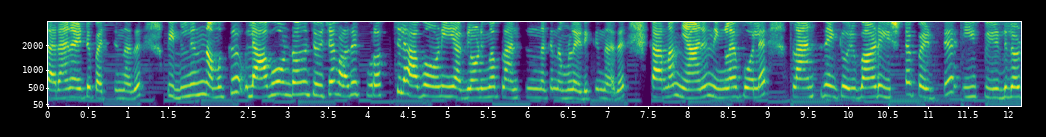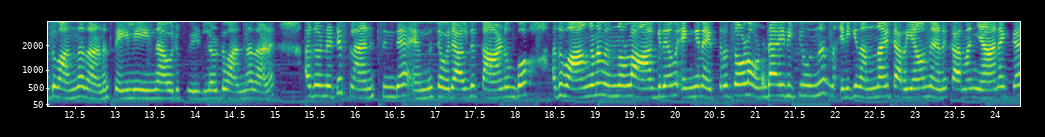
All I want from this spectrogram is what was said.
തരാനായിട്ട് പറ്റുന്നത്. അപ്പൊ ഇതിൽ നിന്ന് നമുക്ക് ലാഭം ഉണ്ടോ എന്ന് ചോദിച്ചാൽ വളരെ കുറച്ച് ലാഭമാണ് ഈ അഗ്ലോണിമ പ്ലാന്റ്സിൽ നിന്നൊക്കെ നമ്മൾ എടുക്കുന്നത്. കാരണം ഞാനും നിങ്ങളെ പോലെ പ്ലാന്റ്സിനെയൊക്കെ ഒരുപാട് ഇഷ്ടപ്പെട്ട് ഈ ഫീൽഡിലോട്ട് വന്നതാണ് സെയിൽ ചെയ്യുന്ന ആ ഒരു ഫീൽഡിലോട്ട് വന്നതാണ്. അതുകൊണ്ടിട്ട് പ്ലാന്റ്സിന്റെ എന്ന് വെച്ചാൽ ഒരാൾക്ക് കാണുമ്പോൾ അത് വാങ്ങണം എന്നുള്ള ആഗ്രഹം എങ്ങനെ എത്രത്തോളം ഉണ്ടായിരിക്കും എന്ന് എനിക്ക് നന്നായിട്ട് അറിയാവുന്നതാണ്. കാരണം ഞാനൊക്കെ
